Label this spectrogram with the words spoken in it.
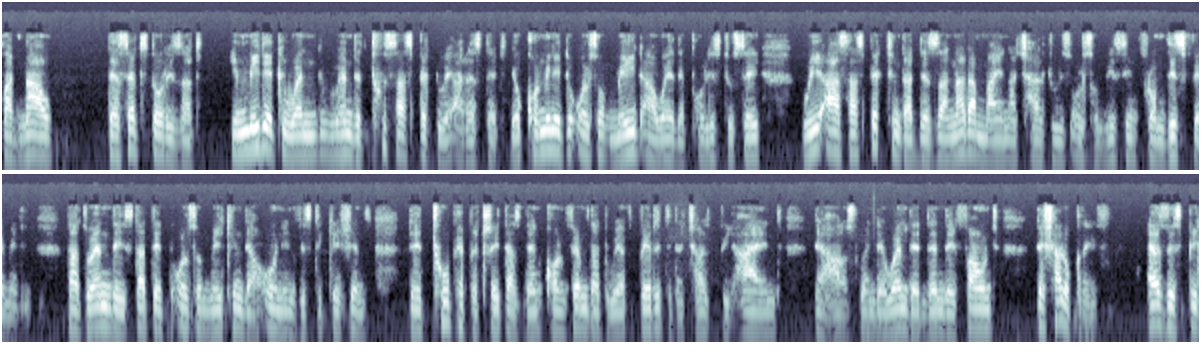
but now the sad story is that immediately when when the two suspects were arrested the community also made aware the police to say we are suspecting that there's another minor child who is also missing from this family that when they started also making their own investigations the two perpetrators then confirmed that we have buried the child behind the house when they went there then they found the shallow grave as we speak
